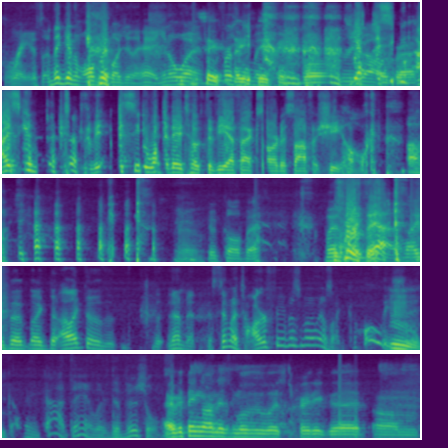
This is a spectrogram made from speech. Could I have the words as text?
great. It's, they give him all the budget. Like, hey, you know what? Say First movie- PlayStation four. Three Yeah, I see, I see. why they took the V- I see why they took the VFX artist off of She-Hulk. Oh, yeah. Yeah. Good callback. But like, yeah, like the like the, I like the the, the the cinematography of this movie. I was like, holy Mm. shit! I mean, god damn, like the visuals. Everything on this movie was pretty good. Um,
